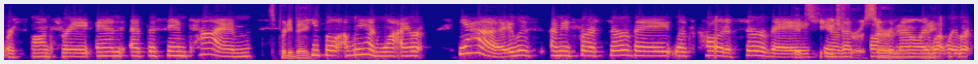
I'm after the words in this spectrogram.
response rate. And at the same time, It's pretty big. people, we had one, I, yeah, it was, I mean, for a survey, let's call it a survey, It's you know, huge that's for a survey, fundamentally right? what we were,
